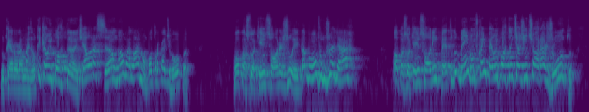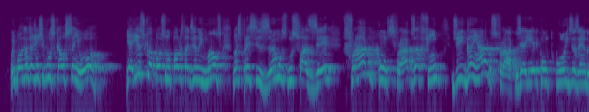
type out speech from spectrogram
não quero orar mais não. O que é o importante? É a oração. Não, vai lá, irmão, pode trocar de roupa. Ó, pastor, aqui a gente só ora de joelho. Tá bom, vamos joelhar. Ó, pastor, aqui a gente só ora em pé. Tudo bem, vamos ficar em pé. O importante é a gente orar junto. O importante é a gente buscar o Senhor. E é isso que o apóstolo Paulo está dizendo, irmãos, nós precisamos nos fazer fraco com os fracos a fim de ganhar os fracos. E aí ele conclui dizendo:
